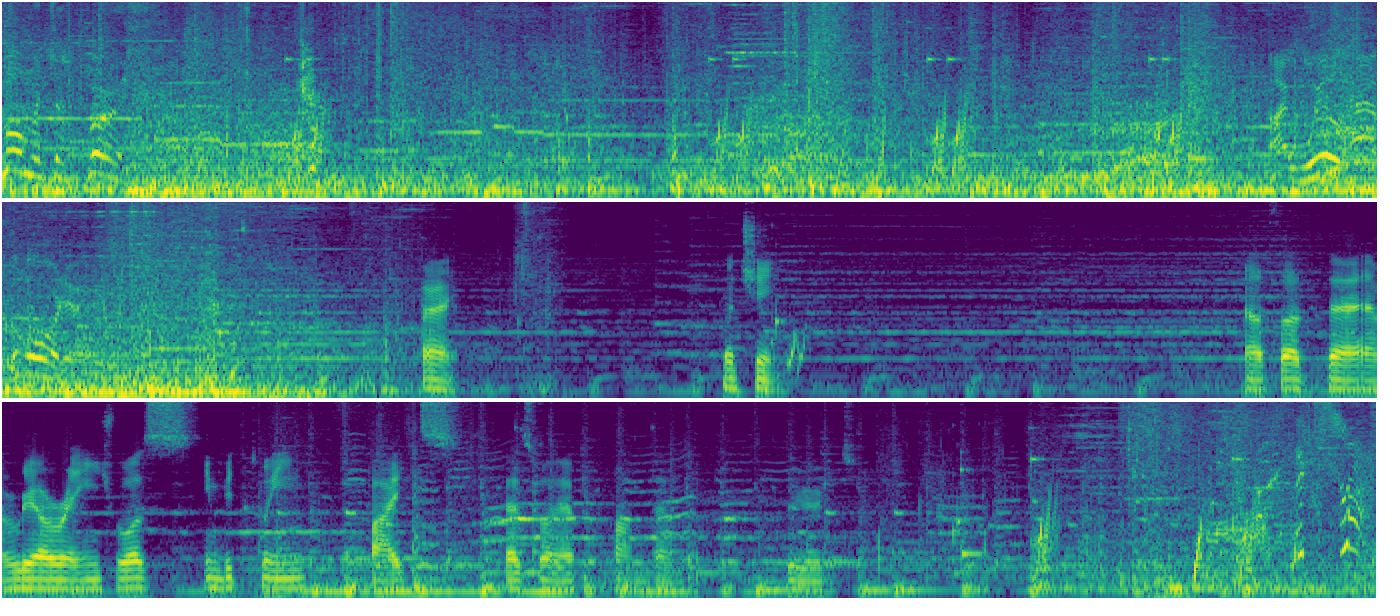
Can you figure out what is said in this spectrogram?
Moment of birth! I will have order! Alright. Continue. I thought the real range was in between fights. That's why I found them weird. Extract!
